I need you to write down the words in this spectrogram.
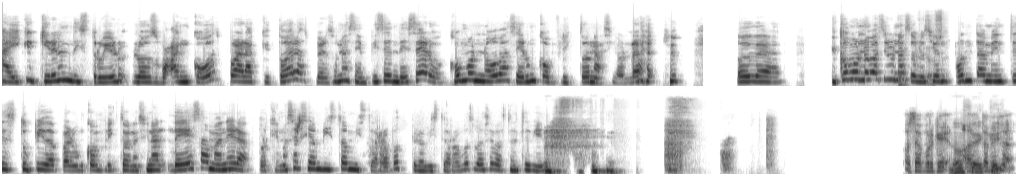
ahí que quieren destruir los bancos para que todas las personas empiecen de cero. ¿Cómo no va a ser un conflicto nacional? o sea, ¿y ¿cómo no va a ser una solución tontamente estúpida para un conflicto nacional? De esa manera, porque no sé si han visto a Mr. Robot, pero Mr. Robot lo hace bastante bien. O sea, porque No sé, también que- la,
